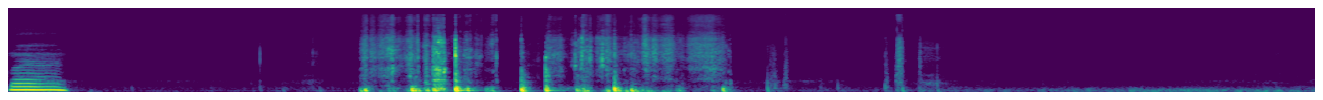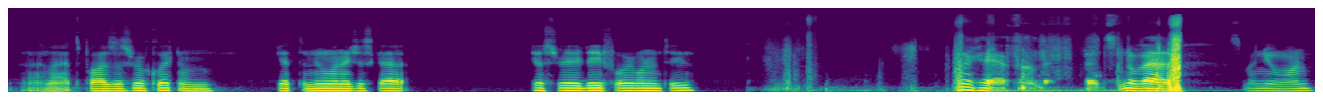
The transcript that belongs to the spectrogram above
Come on. I might have to pause this real quick and get the new one I just got yesterday, day four, one and two. Okay, I found it. It's Nevada. It's my new one.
